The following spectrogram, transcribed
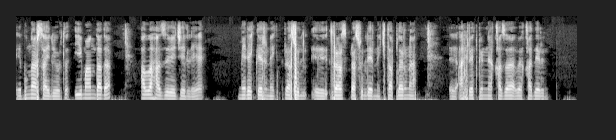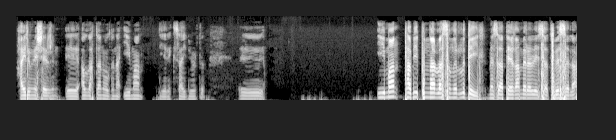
e, bunlar sayılıyordu. İmanda da Allah Azze ve Celle'ye, meleklerine, Resul, e, Rasullerine, kitaplarına, e, ahiret gününe, kaza ve kaderin, hayrın ve şerrin e, Allah'tan olduğuna iman diyerek sayılıyordu. E, iman tabi bunlarla sınırlı değil. Mesela Peygamber aleyhissalatü vesselam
